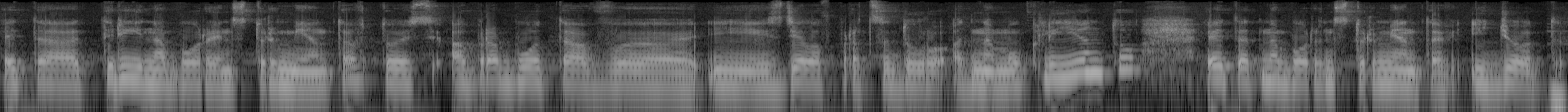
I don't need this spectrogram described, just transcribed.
это три набора инструментов. То есть обработав и сделав процедуру одному клиенту, этот набор инструментов идет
